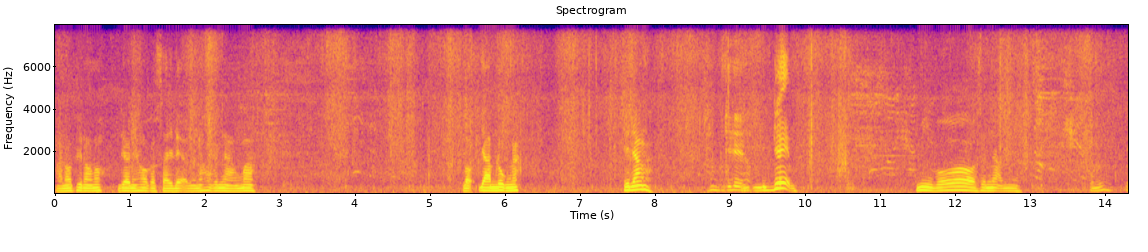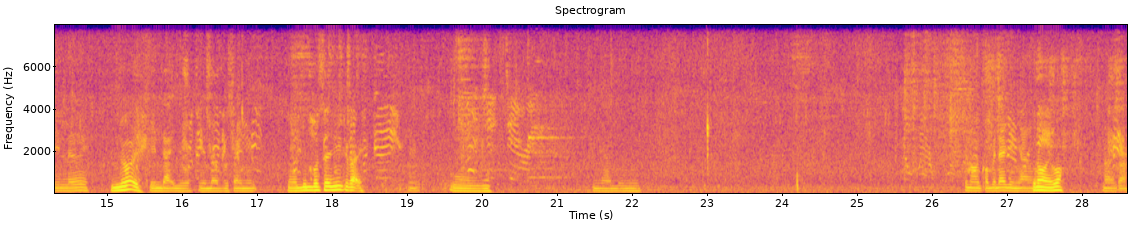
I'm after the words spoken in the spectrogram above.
อ่าเนาะพี่น้องเนาะเดี๋ยวนี้เขาก็ใส่แล้วแล้วเนาะเขาก็ย่างมาเลาะยามลงนะเฮ็ดยังอะเยี่ยมลิเกม มีบ่สัญญาณนี่ผมเล่นเลยมีเลยเล่นได้อยู่เล่นแบบบุษยนี่โอ้ลิมบ่ใส่นี่ก็ได้โอ้สัญญาณตรงนี้จะนอนก็ไม่ได้ยังไงไปหน่อยบ่นอนก่อน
